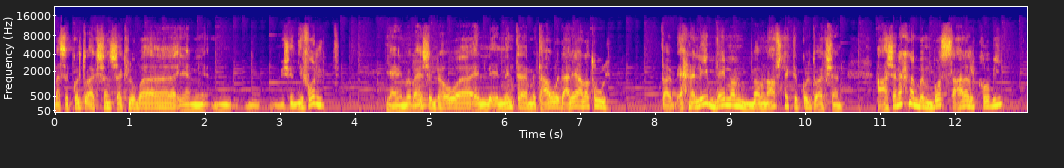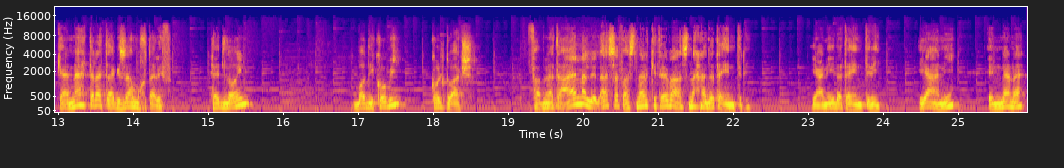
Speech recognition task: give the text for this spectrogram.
بس ال call to action شكله بقى يعني مش ال default يعني ما بقاش. اللي هو اللي اللي انت متعود عليه على طول. طيب إحنا ليه دايما ما بنعرفش نكتب call to action عشان إحنا بنبص على ال copy كأنها ثلاث أجزاء مختلفة. headline body copy call to action فبنتعامل للأسف أثناء الكتابة على أساس إن إحنا data entry يعني إيه data entry يعني إن أنا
